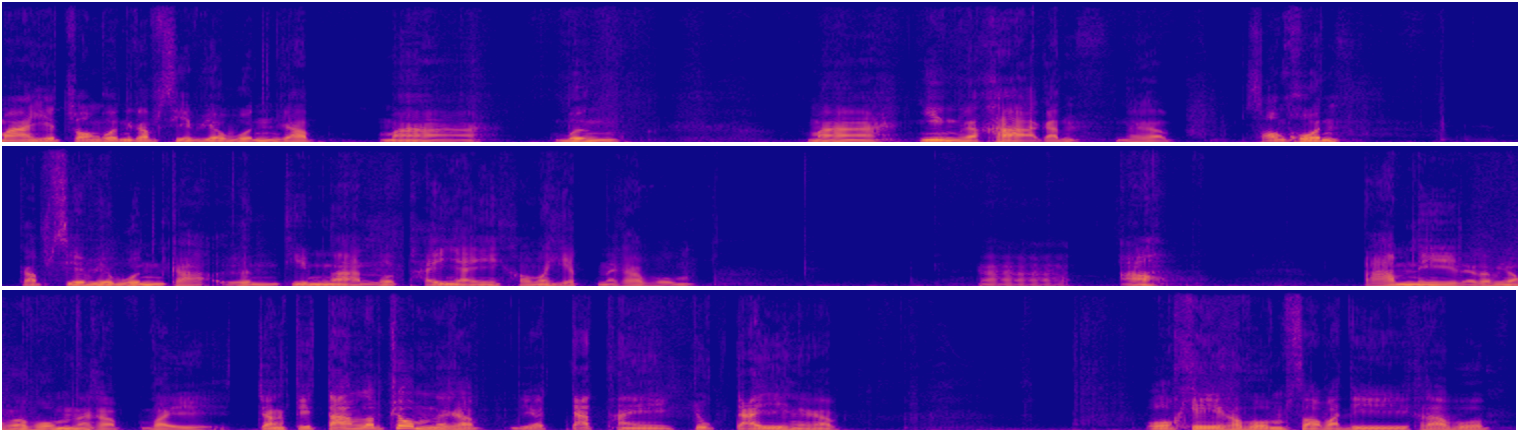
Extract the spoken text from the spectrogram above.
มาเฮ็ดสองคนกับเสียบยาววนครับมาเบิงมายิ่งราคากันนะครับสองคนกับเสียบยาววนกะเอินทีมงานรถไถใหญ่เขามาเฮ็ดนะครับผมก็เอา ตามนี่แหละครับพี่น้องครับผมนะครับไว้จังติดตามรับชมนะครับ เดี๋ยวจัดให้จุกใจนะครับ โอเคครับผม สวัสดีครับผม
